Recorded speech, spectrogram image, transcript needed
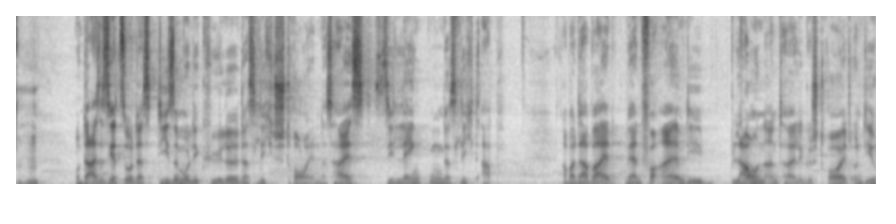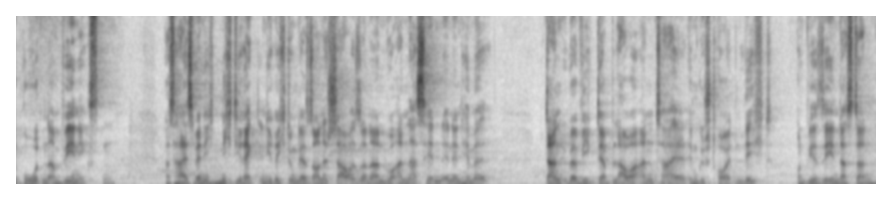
Mhm. Und da ist es jetzt so, dass diese Moleküle das Licht streuen. Das heißt, sie lenken das Licht ab. Aber dabei werden vor allem die blauen Anteile gestreut und die roten am wenigsten. Das heißt, wenn ich nicht direkt in die Richtung der Sonne schaue, sondern woanders hin in den Himmel, dann überwiegt der blaue Anteil im gestreuten Licht und wir sehen das dann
